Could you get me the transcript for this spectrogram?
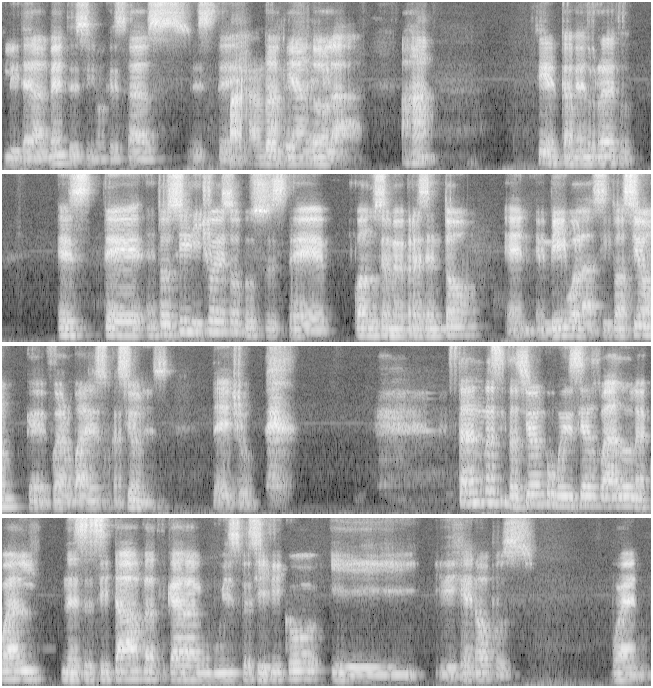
literalmente, sino que estás este, cambiando la... Ajá. Sí, cambiando el reto. Este, entonces, sí, dicho eso, pues este, cuando se me presentó en, en vivo la situación, que fueron varias ocasiones, de hecho, está en una situación, como decía Osvaldo, la cual necesitaba platicar algo muy específico y, y dije, no, pues, bueno,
